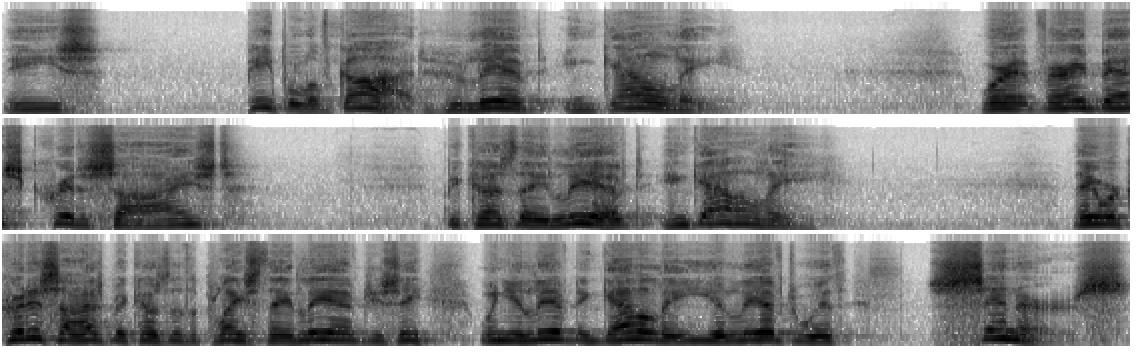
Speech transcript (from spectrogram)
these people of God who lived in Galilee, were at very best criticized because they lived in Galilee. They were criticized because of the place they lived. You see, when you lived in Galilee, you lived with sinners.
